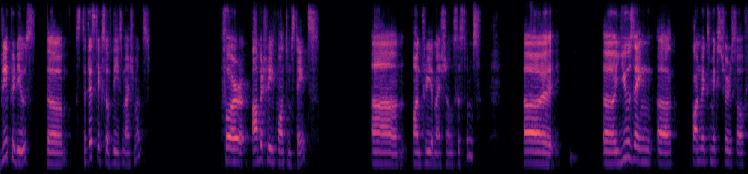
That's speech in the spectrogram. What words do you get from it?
reproduce the statistics of these measurements for arbitrary quantum states um, on three-dimensional systems, uh, uh, using uh, convex mixtures of,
